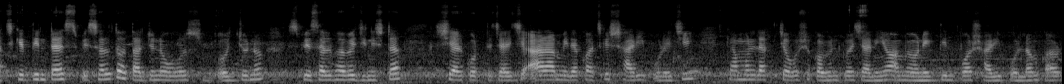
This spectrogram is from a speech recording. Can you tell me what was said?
আজকের দিনটা স্পেশাল তো, তার জন্য ওর ওর জন্য স্পেশালভাবে জিনিসটা শেয়ার করতে চাইছি। আর আমি দেখো আজকে শাড়ি পরেছি। কেমন লাগছে অবশ্যই কমেন্ট করে জানিও। আমি অনেক দিন পর শাড়ি পরলাম, কারণ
